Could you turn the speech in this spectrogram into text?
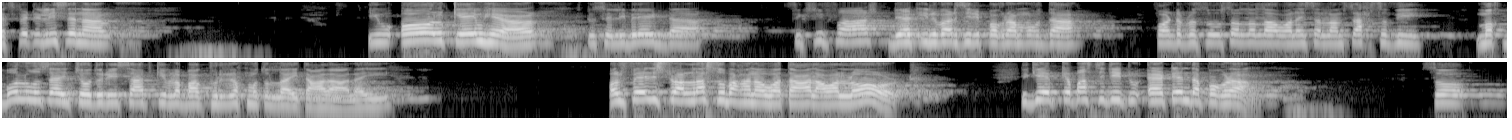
respected listener, you all came here to celebrate the 61st Date University program of the founder of Rasul Sallallahu Alaihi Wasallam Sah Sufi Maqbul Hussain Chaudhary Sahib Qibla Baghpuri Rahmatullahi Ta'ala Alaihi. All praise to Allah Subhanahu wa Ta'ala, our Lord. He gave capacity to attend the program. So,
